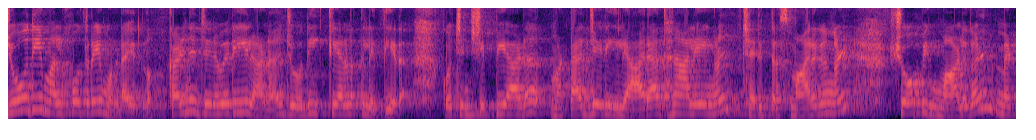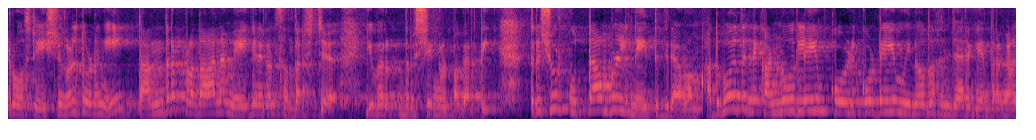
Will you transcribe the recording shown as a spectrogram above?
ജ്യോതി മൽഹോത്രയും ഉണ്ടായിരുന്നു. കഴിഞ്ഞ ജനുവരിയിലാണ് ജ്യോതി കേരളത്തിലെത്തിയത്. കൊച്ചിൻ ഷിപ്പ്യാർഡ് മട്ടാഞ്ചേരിയിലെ ആരാധനാലയങ്ങൾ ചരിത്ര സ്മാരകങ്ങൾ ഷോപ്പിംഗ് മാളുകൾ മെട്രോ സ്റ്റേഷനുകൾ തുടങ്ങി തന്ത്രപ്രധാന മേഖലകൾ സന്ദർശിച്ച് ഇവർ ദൃശ്യങ്ങൾ പകർത്തി. തൃശൂർ കുത്താമ്പുള്ളി നെയ്ത്ത് ഗ്രാമം അതുപോലെ തന്നെ കണ്ണൂരിലെയും കോഴിക്കോട്ടെയും വിനോദസഞ്ചാര കേന്ദ്രങ്ങൾ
